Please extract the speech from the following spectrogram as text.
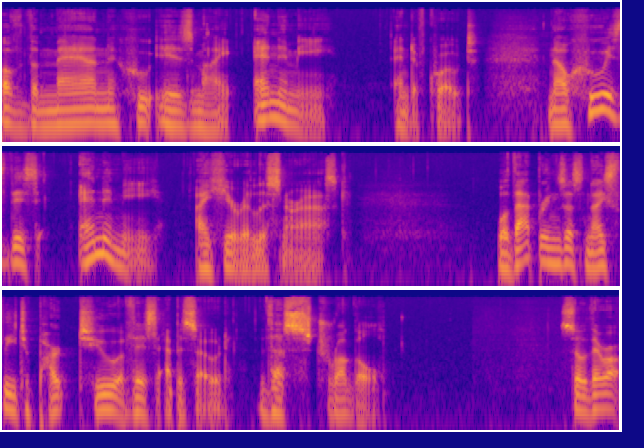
of the man who is my enemy. End of quote. Now, who is this enemy? I hear a listener ask. Well, that brings us nicely to part two of this episode the struggle. So, there are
